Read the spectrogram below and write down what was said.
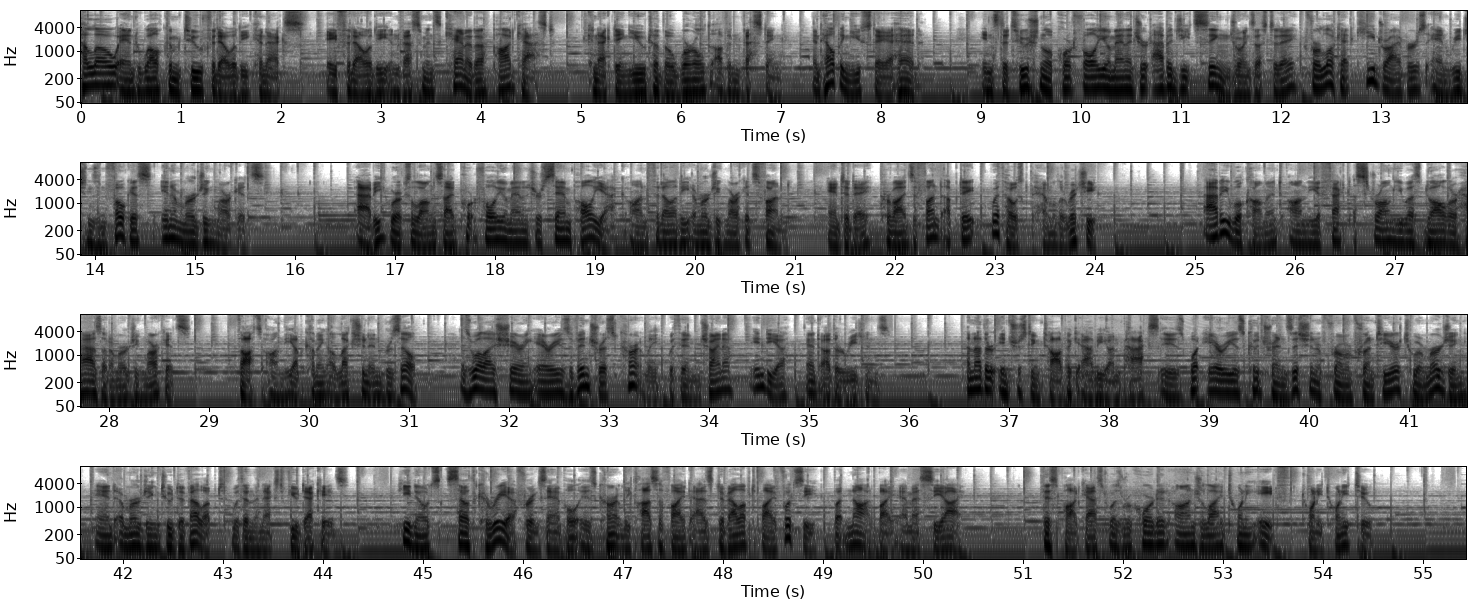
Hello, and welcome to Fidelity Connects, a Fidelity Investments Canada podcast, connecting you to the world of investing and helping you stay ahead. Institutional portfolio manager Abhijit Singh joins us today for a look at key drivers and regions in focus in emerging markets. Abby works alongside portfolio manager Sam Polyak on Fidelity Emerging Markets Fund, and today provides a fund update with host Pamela Ritchie. Abby will comment on the effect a strong US dollar has on emerging markets, thoughts on the upcoming election in Brazil, as well as sharing areas of interest currently within China, India, and other regions. Another interesting topic Abby unpacks is what areas could transition from frontier to emerging and emerging to developed within the next few decades. He notes South Korea, for example, is currently classified as developed by FTSE but not by MSCI. This podcast was recorded on July 28, 2022.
